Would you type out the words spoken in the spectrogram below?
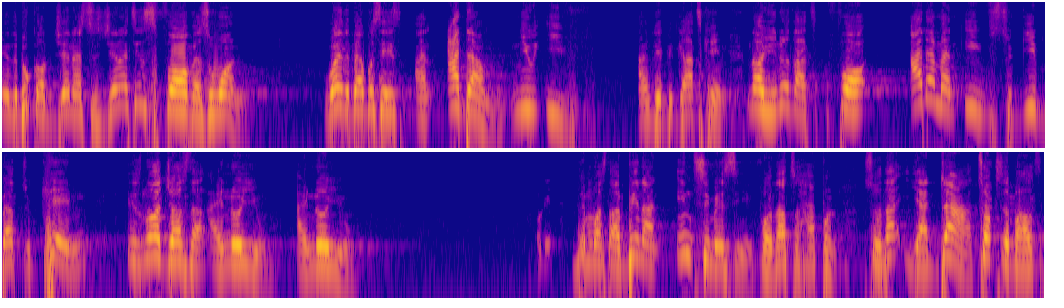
in the book of Genesis, Genesis 4, verse 1, where the Bible says, And Adam knew Eve, and they begat Cain. Now, you know that for Adam and Eve to give birth to Cain, it's not just that I know you, I know you. Okay, there must have been an intimacy for that to happen. So that yada talks about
